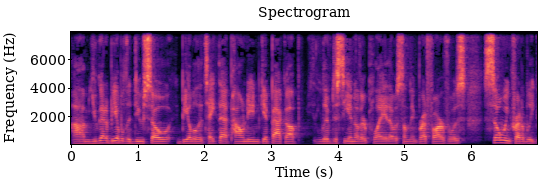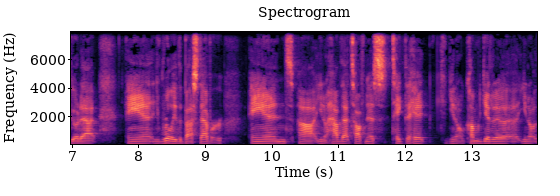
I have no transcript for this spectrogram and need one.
Um, you got to be able to do so, be able to take that pounding, get back up, live to see another play. That was something Brett Favre was so incredibly good at, and really the best ever. And uh, you know, have that toughness, take the hit, you know, come get a, you know,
